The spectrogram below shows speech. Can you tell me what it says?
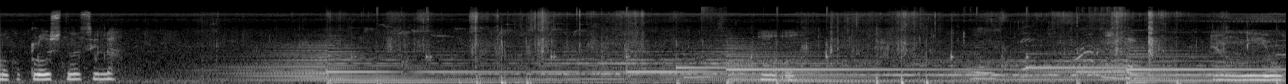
Magka-close na sila. Oo. Yung niyog.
